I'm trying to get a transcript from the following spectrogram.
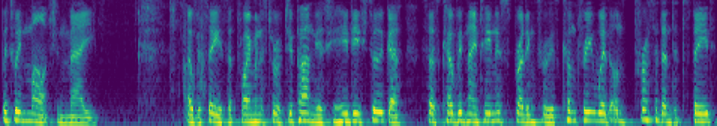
between March and May. Overseas, the Prime Minister of Japan, Yoshihide Suga, says COVID 19 is spreading through his country with unprecedented speed,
